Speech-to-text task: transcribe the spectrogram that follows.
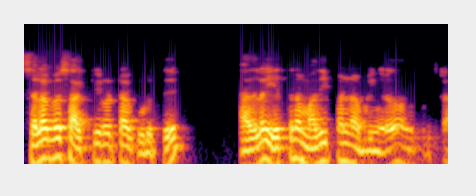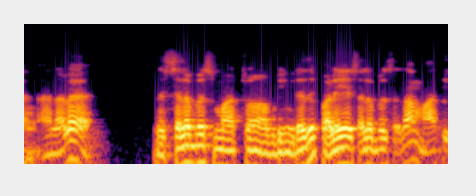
சிலபஸ் அக்யூரேட்டாக கொடுத்து அதில் எத்தனை மதிப்பெண் அப்படிங்கிறத வந்து கொடுத்துட்டாங்க. அதனால் இந்த சிலபஸ் மாற்றம் அப்படிங்கிறது பழைய சிலபஸை தான் மாற்றி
